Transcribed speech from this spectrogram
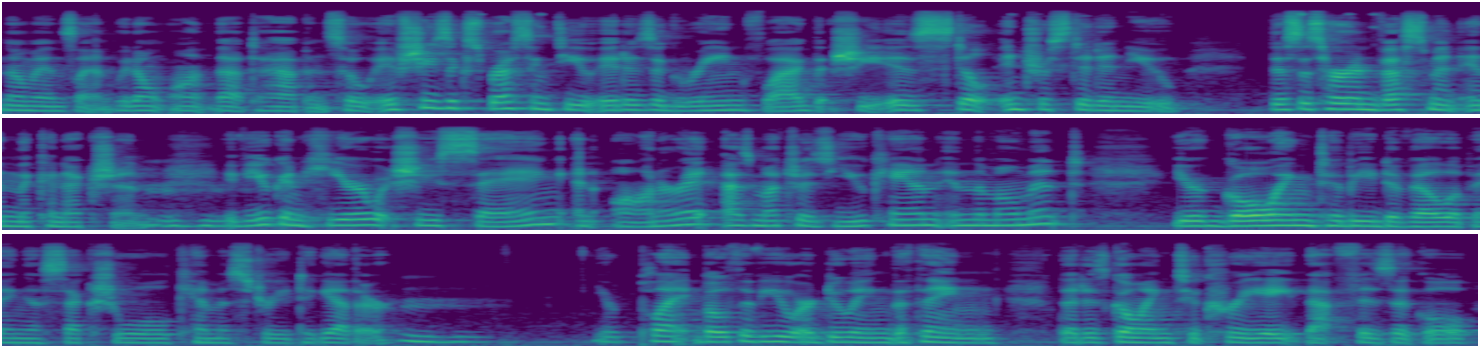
no man's land. We don't want that to happen. So if she's expressing to you, it is a green flag that she is still interested in you. This is her investment in the connection. Mm-hmm. If you can hear what she's saying and honor it as much as you can in the moment, you're going to be developing a sexual chemistry together. Mm-hmm. You're playing. Both of you are doing the thing that is going to create that physical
